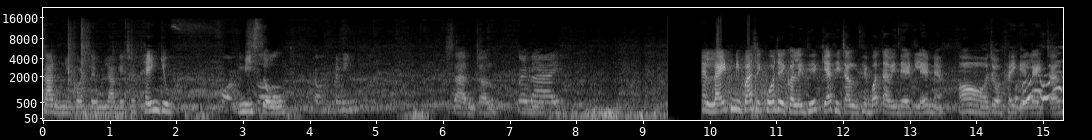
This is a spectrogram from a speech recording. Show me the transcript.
સારું નીકળશે એવું લાગે છે. થેન્ક યુ Miso. કંપની સારું ચાલો. બાય બાય લાઇટની પાસે ખોજે કરી લીધી. ક્યાંથી ચાલુ થાય બતાવી દે એટલે એને. હા જો થઈ ગઈ લાઇટ ચાલુ.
